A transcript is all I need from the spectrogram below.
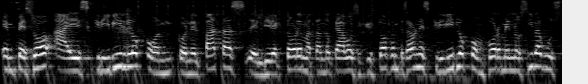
empezó a escribirlo con, con el Patas, el director de Matando Cabos, y Cristóbal empezaron a escribirlo conforme nos iba gustando.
